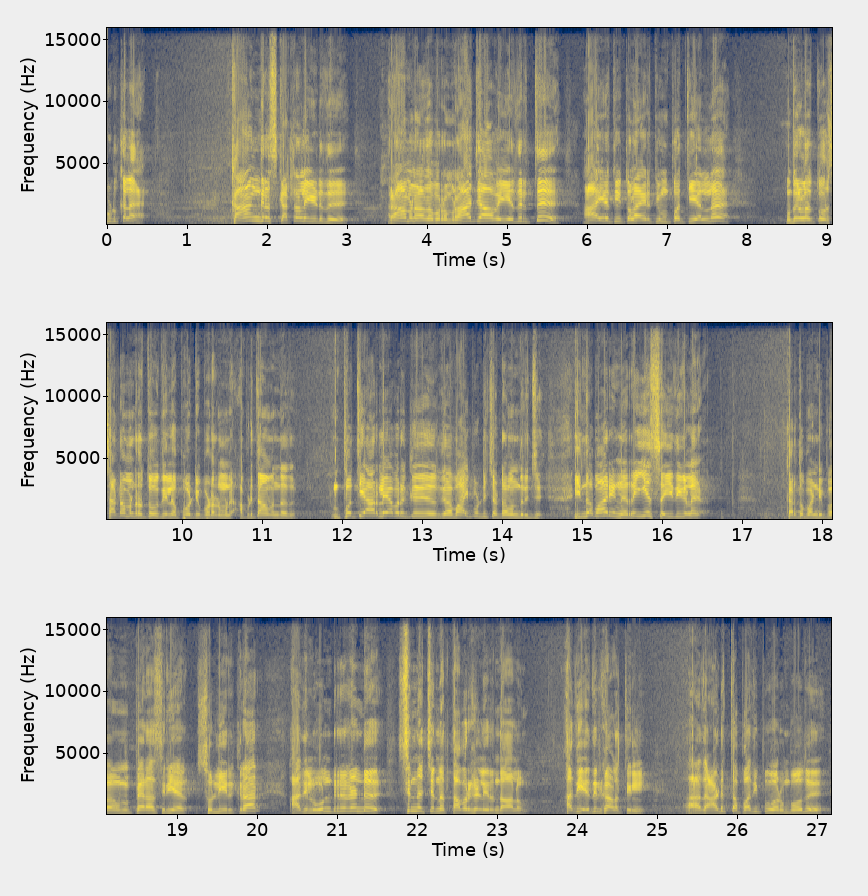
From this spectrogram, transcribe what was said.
கொடுக்கல. காங்கிரஸ் கட்டளையிடுது. ராமநாதபுரம் ராஜாவை எதிர்த்து ஆயிரத்தி தொள்ளாயிரத்தி முப்பத்தி ஏழில் முதலத்தூர் சட்டமன்ற தொகுதியில் போட்டி போடணும் அப்படி தான் வந்தது. முப்பத்தி ஆறுலேயே அவருக்கு வாய்ப்புட்டு வாய்ப்பூட்டு சட்டம் வந்துருச்சு. இந்த மாதிரி நிறைய செய்திகளை கருத்தப்பாண்டி பேராசிரியர் சொல்லியிருக்கிறார். அதில் ஒன்று இரண்டு சின்ன சின்ன தவறுகள் இருந்தாலும் அது எதிர்காலத்தில் அது அடுத்த பதிப்பு வரும்போது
